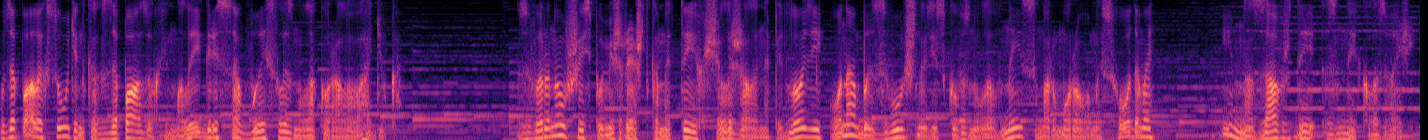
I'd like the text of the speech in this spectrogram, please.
У запалих сутінках з-за пазухи Малигріса вислизнула коралова гадюка. Звернувшись поміж рештками тих, що лежали на підлозі, вона беззвучно зісковзнула вниз мармуровими сходами і назавжди зникла з вежі.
